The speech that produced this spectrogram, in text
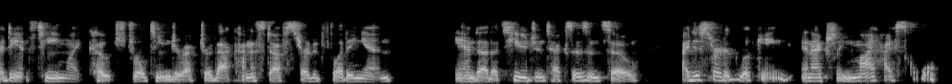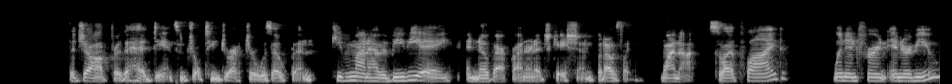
a dance team, like coach, drill team director, that kind of stuff started flooding in. And uh, that's huge in Texas. And so I just started looking. And actually, my high school, the job for the head dance and drill team director was open. Keep in mind, I have a BBA and no background in education, but I was like, why not? So I applied, went in for an interview.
